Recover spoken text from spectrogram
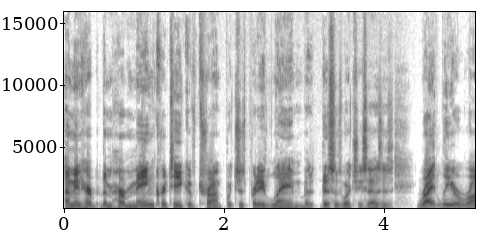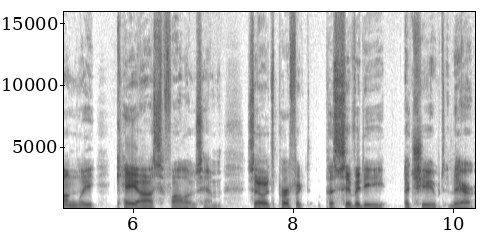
I mean, her the, her main critique of Trump, which is pretty lame, but this is what she says: is rightly or wrongly, chaos follows him. So it's perfect passivity achieved there.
